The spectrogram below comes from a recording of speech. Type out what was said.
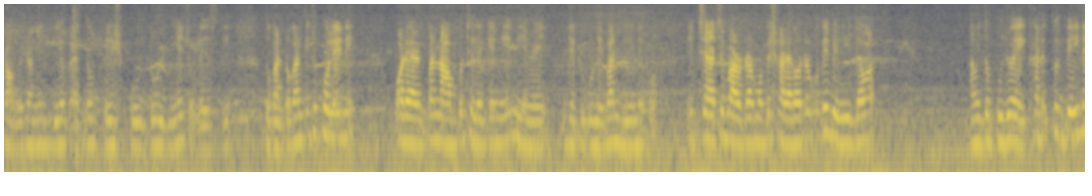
সঙ্গে সঙ্গে গিয়ে একদম ফ্রেশ ফুল টুল নিয়ে চলে এসেছি। দোকান টোকান কিছু খোলেনি। পরে একবার নামবো, ছেলেকে নিয়ে নিয়ে যেটুকু নেবার নিয়ে নেব। ইচ্ছা আছে বারোটার মধ্যে, সাড়ে এগারোটার মধ্যে বেরিয়ে যাওয়া আমি তো পুজো এখানে তো দেই না,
